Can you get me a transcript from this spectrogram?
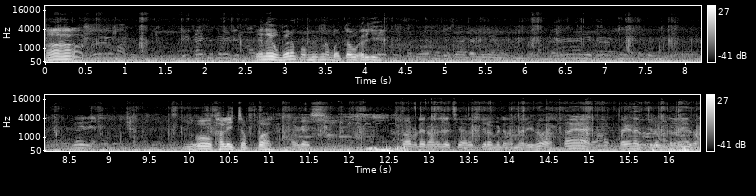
હા હા એને ઉભા ને પબ્લિકને બતાવ કરીએ ઓ ખાલી ચપ્પલ આગળ તો આપણે રણુજા ચાર જ કિલોમીટર અમે રહ્યો ત્રણ ત્રણ જ કિલોમીટર રહ્યો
